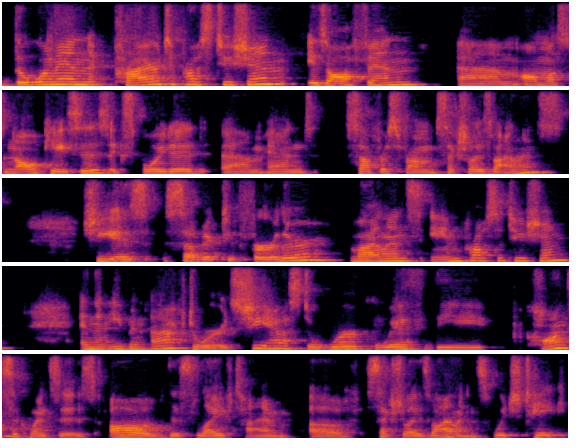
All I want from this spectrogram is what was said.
the woman prior to prostitution is often, um, almost in all cases, exploited um, and suffers from sexualized violence. She is subject to further violence in prostitution. And then, even afterwards, she has to work with the consequences of this lifetime of sexualized violence, which take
